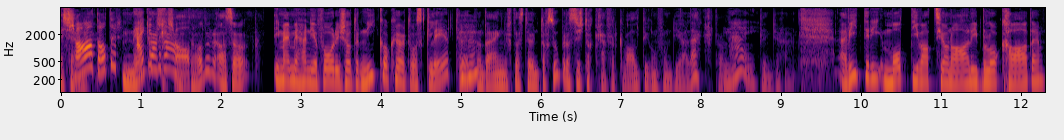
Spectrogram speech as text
Schade, oder? Mega Eigentlich schade, oder? Also, ich meine, wir haben ja vorhin schon den Nico gehört, der es gelehrt hat. Mhm. Und eigentlich, das klingt doch super. Das ist doch keine Vergewaltigung vom Dialekt. Oder? Nein. Finde ich auch. Eine weitere motivationale Blockade.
